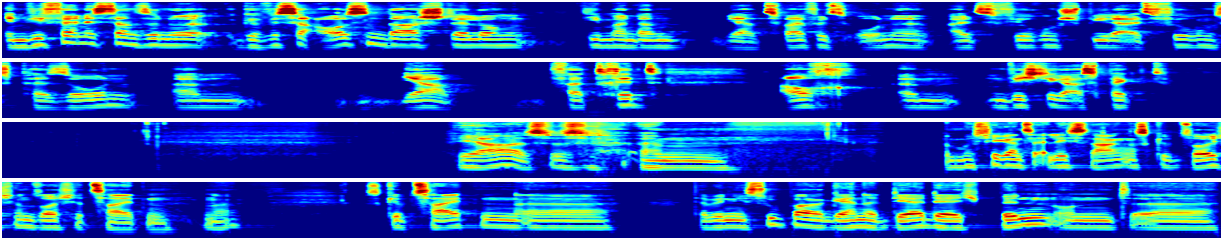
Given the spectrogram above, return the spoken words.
Inwiefern ist dann so eine gewisse Außendarstellung, die man dann ja zweifelsohne als Führungsspieler, als Führungsperson ähm, ja vertritt, auch ähm, ein wichtiger Aspekt? Ja, es ist, ähm, muss ich ganz ehrlich sagen, es gibt solche und solche Zeiten. Ne? Es gibt Zeiten, äh, da bin ich super gerne der, der ich bin und, äh,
